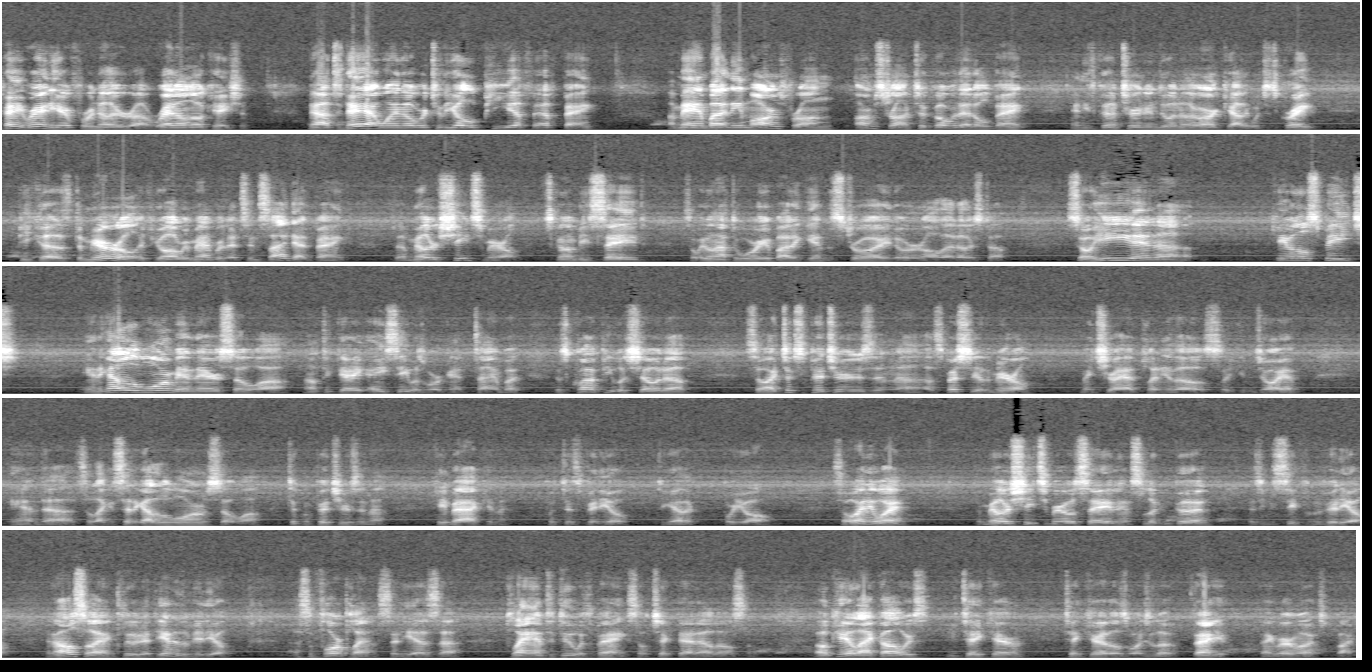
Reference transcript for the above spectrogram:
Hey, Randy here for another uh, Ren on location. Now today I went over to the old PFF bank. A man by the name of Armstrong Armstrong took over that old bank and he's going to turn it into another art gallery, which is great because the mural, if you all remember, that's inside that bank, the Millard Sheets mural, is going to be saved so we don't have to worry about it getting destroyed or all that other stuff. So he and uh, gave a little speech and it got a little warm in there, so uh, I don't think the AC was working at the time, but there's quite a few people showed up. So I took some pictures, and uh, especially of the mural. Made sure I had plenty of those so you can enjoy it. And uh, so, like I said, it got a little warm, so uh, took my pictures and uh, came back and uh, put this video together for you all. So anyway, the Millard Sheets mural saved, and it's looking good, as you can see from the video. And also, I include at the end of the video some floor plans that he has planned to do with the bank. So check that out also. Okay, like always, you take care. Take care of those ones you love. Thank you. Thank you very much. Bye.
